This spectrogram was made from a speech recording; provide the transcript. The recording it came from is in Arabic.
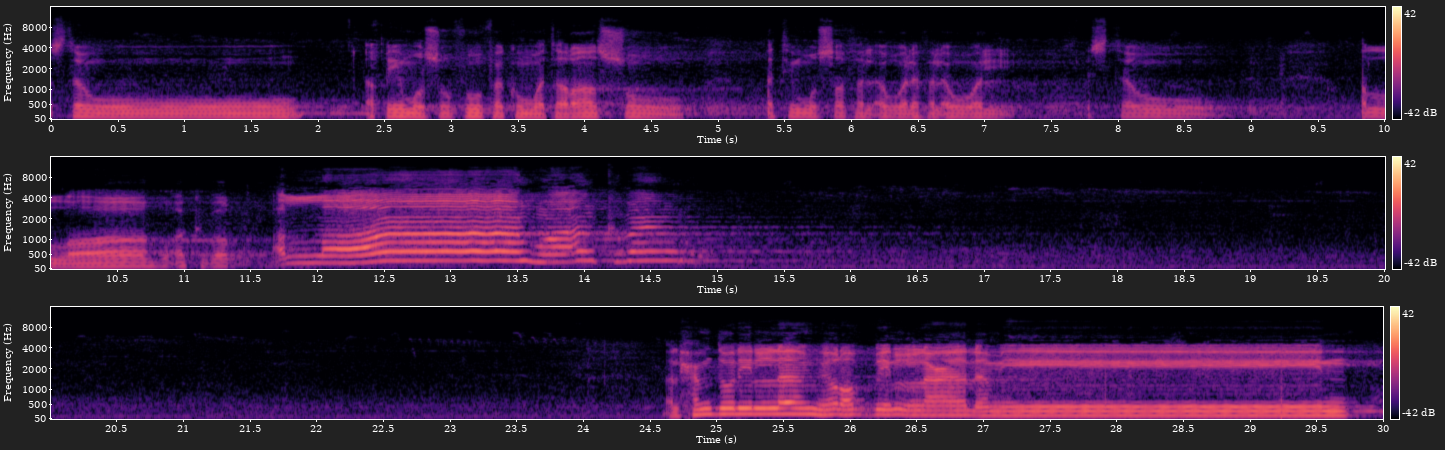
استووا. أقيموا صفوفكم وتراصوا. أتموا الصف الأول فالأول. استووا. الله أكبر. الله أكبر. الحمد لله رب العالمين.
